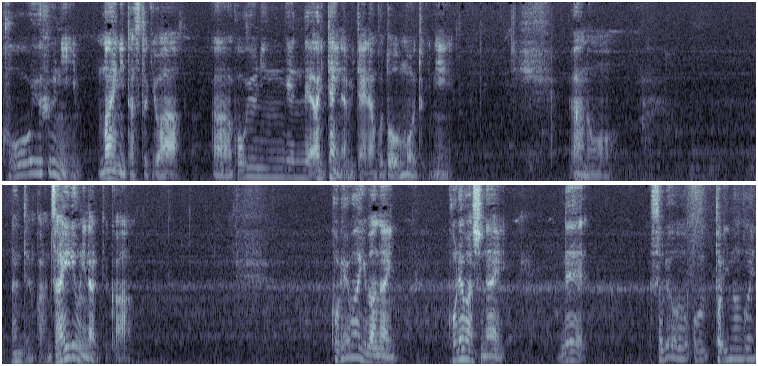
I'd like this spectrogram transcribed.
こういうふうに前に立つ時はあこういう人間でありたいなみたいなことを思う時にあのなんていうのかな材料になるっていうかこれは言わないこれはしない。でそれをこう取り除い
